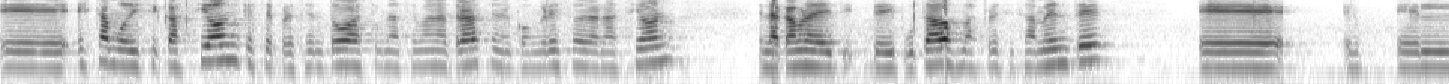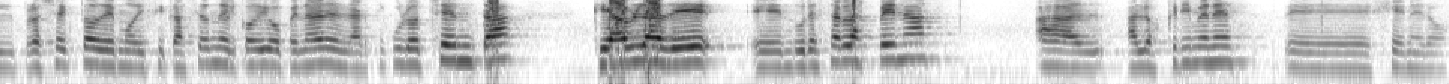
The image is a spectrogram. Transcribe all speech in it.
eh, esta modificación que se presentó hace una semana atrás en el Congreso de la Nación, en la Cámara de, Diputados más precisamente, eh, el, el proyecto de modificación del Código Penal en el artículo 80 que habla de endurecer las penas a, los crímenes de género.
